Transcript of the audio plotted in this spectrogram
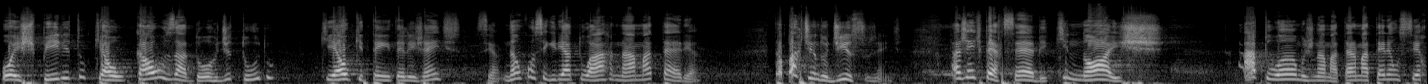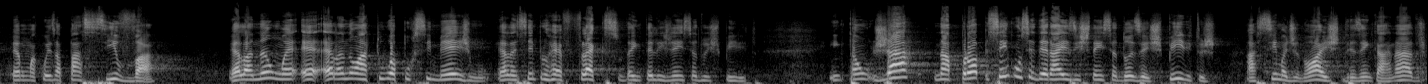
o espírito, que é o causador de tudo, que é o que tem inteligência, não conseguiria atuar na matéria. Então, partindo disso, gente, a gente percebe que nós atuamos na matéria. A matéria é um ser, é uma coisa passiva ela não, é, é, ela não atua por si mesmo, ela é sempre o reflexo da inteligência do espírito. Então, já na própria, sem considerar a existência dos espíritos acima de nós, desencarnados,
